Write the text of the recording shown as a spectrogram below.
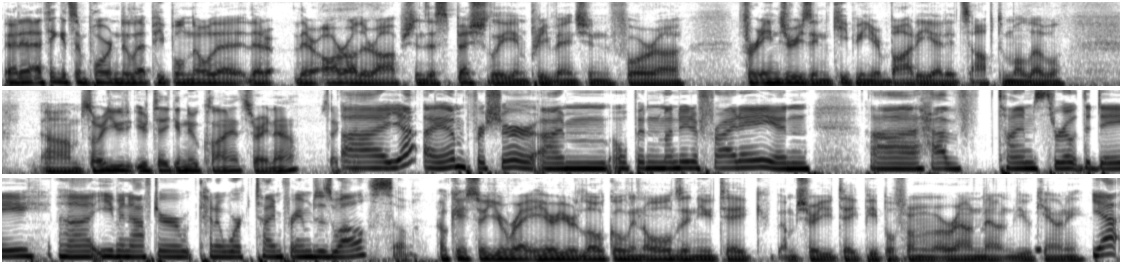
I think it's important to let people know that, that there are other options, especially in prevention for uh, for injuries and keeping your body at its optimal level. Um, so are you you're taking new clients right now? Is that correct? uh, yeah i am for sure i'm open monday to friday and uh, have times throughout the day uh, even after kind of work time frames as well so okay, so you're right here. You're local in Olds, and you take. I'm sure you take people from around Mountain View County. Yeah,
